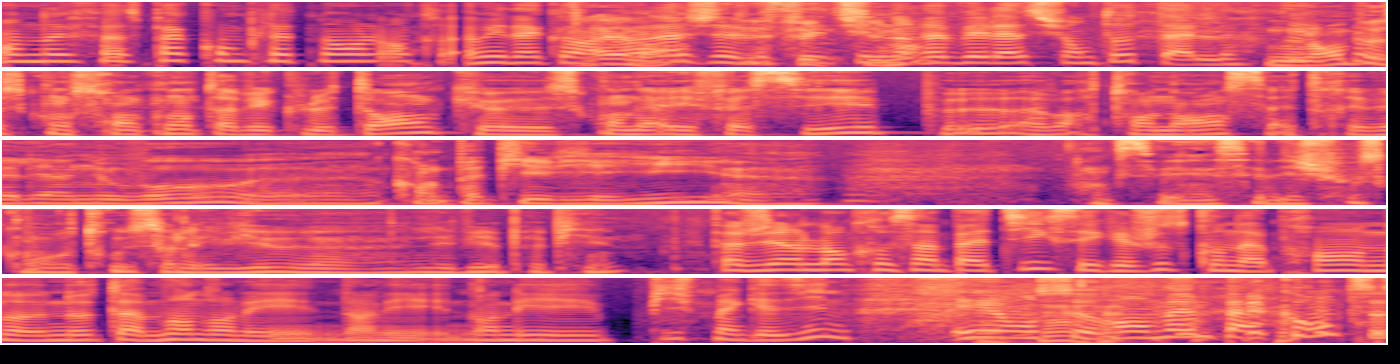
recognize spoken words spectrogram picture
on n'efface pas complètement l'encre. Ah oui, d'accord. Ah là, c'est une révélation totale. Non, parce qu'on se rend compte avec le temps que ce qu'on a effacé peut avoir tendance à être révélé à nouveau euh, quand le papier vieillit. Euh, donc c'est des choses qu'on retrouve sur les vieux, les vieux papiers. Enfin, je veux dire, l'encre sympathique, c'est quelque chose qu'on apprend notamment dans les, dans les, dans les PIF magazines. Et on se rend même pas compte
